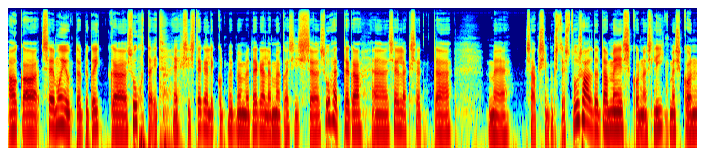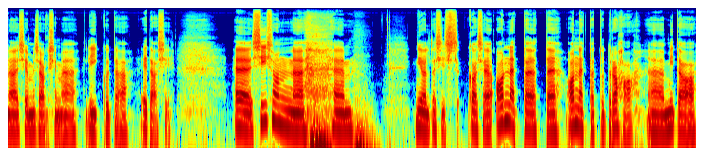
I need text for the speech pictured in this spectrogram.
aga see mõjutab ju kõik äh, suhteid, ehk siis tegelikult me peame tegelema ka siis suhetega selleks, et me saaksime üksteist usaldada meeskonnas, liikmeskonnas ja me saaksime liikuda edasi. siis on ähm, nii-öelda siis ka see annetajate annetatud raha, mida Äh,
